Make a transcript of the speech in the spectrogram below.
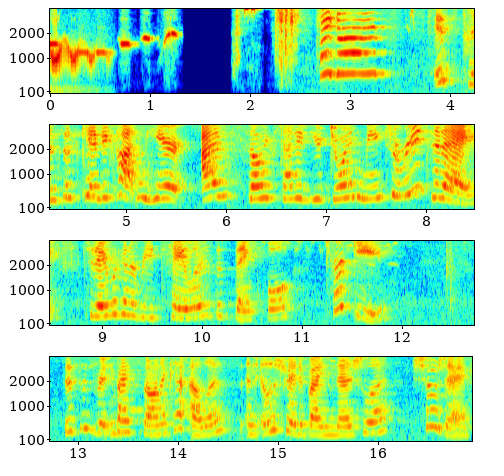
Hey guys! It's Princess Candy Cotton here. I'm so excited you joined me to read today. Today we're going to read Taylor the Thankful Turkey. This is written by Sonica Ellis and illustrated by Nejla Shoje.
